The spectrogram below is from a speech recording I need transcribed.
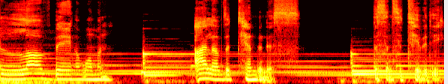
love being a woman. I love the tenderness, the sensitivity,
